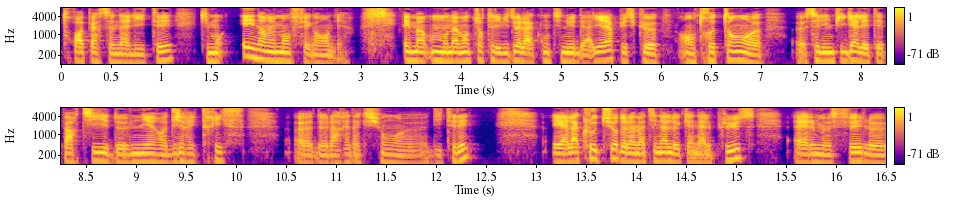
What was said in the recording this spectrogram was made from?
trois personnalités qui m'ont énormément fait grandir. Et mon aventure télévisuelle a continué derrière, puisque entre-temps, euh, euh, Céline Pigalle était partie devenir directrice de la rédaction d'ITélé. Et à la clôture de la matinale de Canal+, elle me fait le,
